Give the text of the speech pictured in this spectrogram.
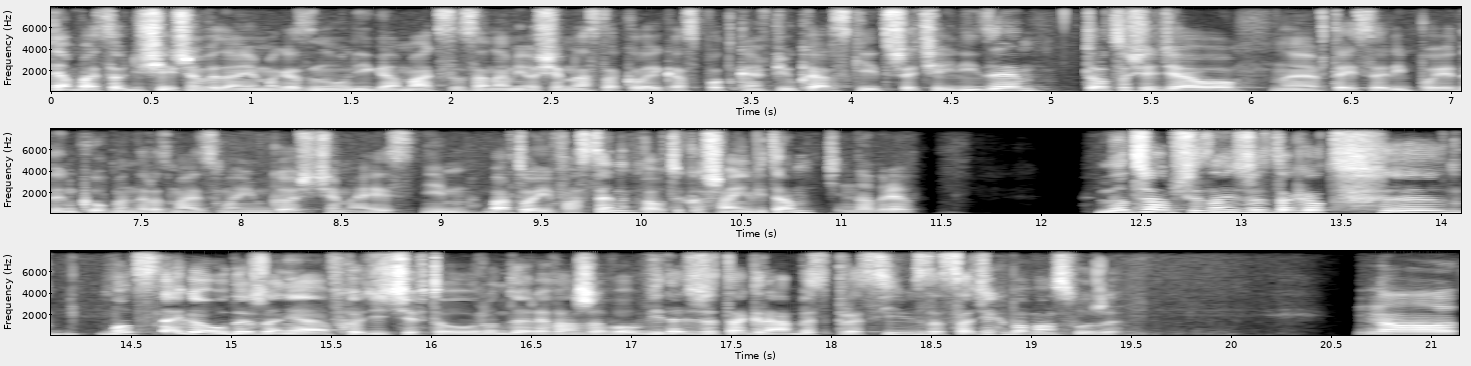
Witam Państwa w dzisiejszym wydaniu magazynu Liga Max. Za nami 18. kolejka spotkań w piłkarskiej trzeciej lidze. To, co się działo e, w tej serii pojedynków, będę rozmawiać z moim gościem, a jest nim Bartłomiej Fascyn, Bałtyk Koszain, witam. Dzień dobry. No trzeba przyznać, że tak od e, mocnego uderzenia wchodzicie w tą rundę rewanżową. Widać, że ta gra bez presji w zasadzie chyba Wam służy. No,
